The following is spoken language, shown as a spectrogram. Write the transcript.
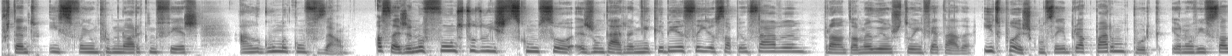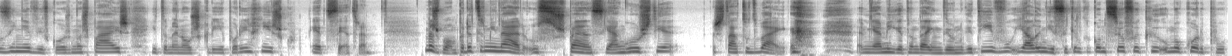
Portanto, isso foi um pormenor que me fez alguma confusão. Ou seja, no fundo, tudo isto se começou a juntar na minha cabeça e eu só pensava: pronto, oh meu Deus, estou infectada. E depois comecei a preocupar-me porque eu não vivo sozinha, vivo com os meus pais e também não os queria pôr em risco, etc. Mas bom, para terminar o suspense e a angústia, está tudo bem. a minha amiga também deu negativo e, além disso, aquilo que aconteceu foi que o meu corpo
